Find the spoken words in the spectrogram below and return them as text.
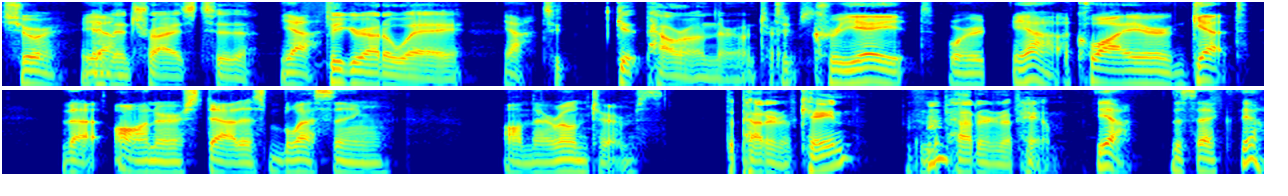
Sure. Yeah. and then tries to yeah. figure out a way Yeah. to get power on their own terms. To create or, yeah, acquire, get that honor, status, blessing on their own terms. the pattern of Cain and the pattern of Ham. Yeah. The sex. Yeah.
